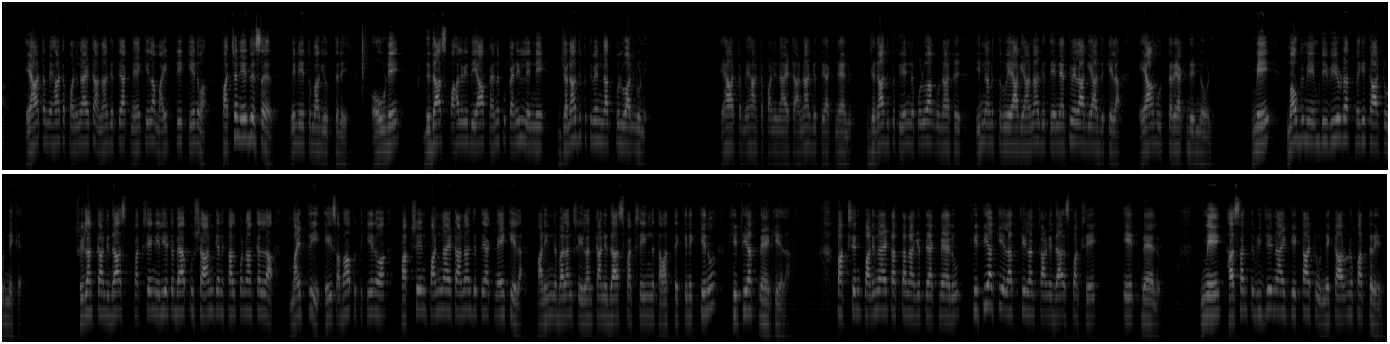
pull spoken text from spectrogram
එහාට මෙහාට පණිදායට අනාගතයක් නෑ කියලා මෛත්‍රී කියනවා. පච්ච නේද සර්? මෙන්න එතුමාගේ උත්තරේ. ඔව්නේ 2015 දී යා පැනපු පැනිල්ලෙන්නේ ජනාධිපති වෙන්නත් පුළුවන් උනේ. එහාට මෙහාට පණින අයට අනාගතයක් නෑලු. ජනාධිපති වෙන්න පුළුවන් වුණාට ඉන් අනතුරු එයාගේ අනාගතය නැති වෙලා ගියාද කියලා එයාම උත්තරයක් දෙන්න ඕනේ. මේ මව්බිමේ MD වීරරත්නගේ කාටුන් එක. ශ්‍රී ලංකා නිදහස් පක්ෂයෙන් එළියට බෑපු ශාන් ගැන කල්පනා කළා මෛත්‍රී ඒ සභාපති කියනවා පක්ෂයෙන් පන්නයට අනාගතයක් නැහැ කියලා. පනින්න බලන් ශ්‍රී ලංකා නිදහස් පක්ෂයේ ඉන්න තවත් එක්කෙනෙක් කියනවා හිටියක් නැහැ කියලා. පක්ෂෙන් පනින අයටත් අනාගතයක් නෑලු හිටියා කියලත් ශ්‍රී ලංකා නිදහස් පක්ෂයේ ඒත් නෑලු. මේ හසන්ත විජේනායකගේ කාටුන් එක අරුණ පත්තරයෙන්.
